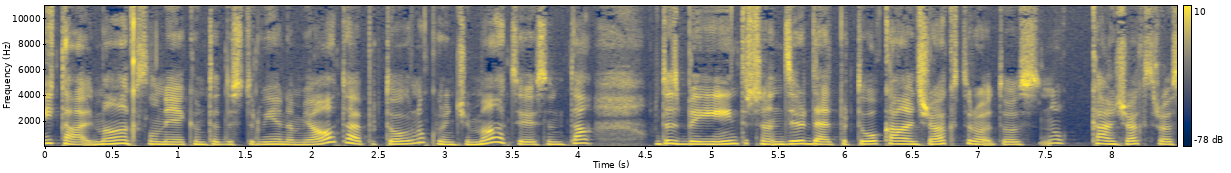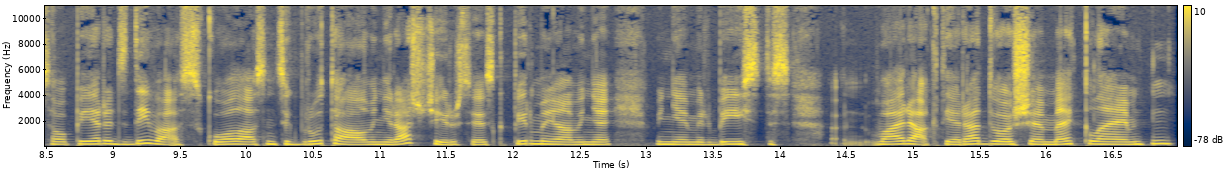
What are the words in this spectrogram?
itāļu mākslinieki, un tad es tur vienam jautāju par to, nu, kur viņš ir mācījies. Un tā. un tas bija interesanti dzirdēt par to, kā viņš raksturo tos. Nu, Kā viņš raksturo savu pieredzi divās skolās, un cik brutāli viņa ir atšķīrusies. Ka pirmajā viņai, viņiem ir bijis tas vairāk tie radošie meklējumi,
